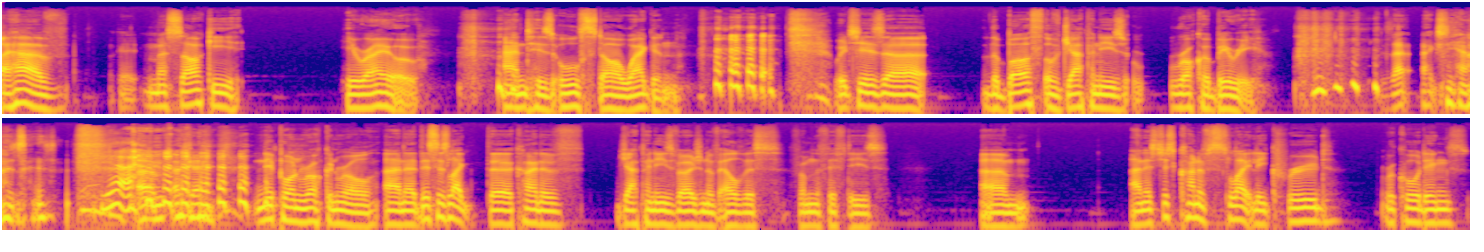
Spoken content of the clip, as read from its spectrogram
I have okay Masaki Hirao and his all-star wagon, which is uh, the birth of Japanese rockabilly. Is that actually how it says? Yeah. um, okay. Nippon rock and roll, and uh, this is like the kind of Japanese version of Elvis from the fifties. Um, and it's just kind of slightly crude recordings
